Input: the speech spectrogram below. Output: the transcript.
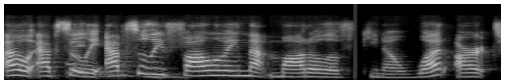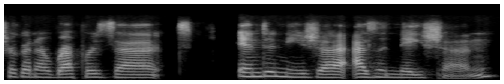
Oh, absolutely. Absolutely mm-hmm. following that model of, you know, what arts are going to represent Indonesia as a nation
